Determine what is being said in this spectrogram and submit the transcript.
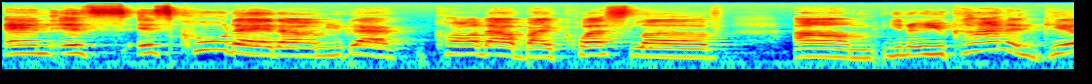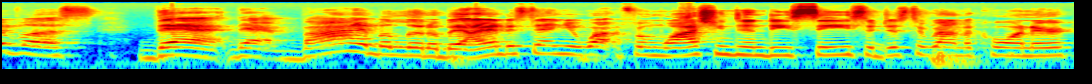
And it's it's cool that um you got called out by Questlove. Um, you know, you kind of give us that that vibe a little bit. I understand you're from Washington D.C., so just around the corner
